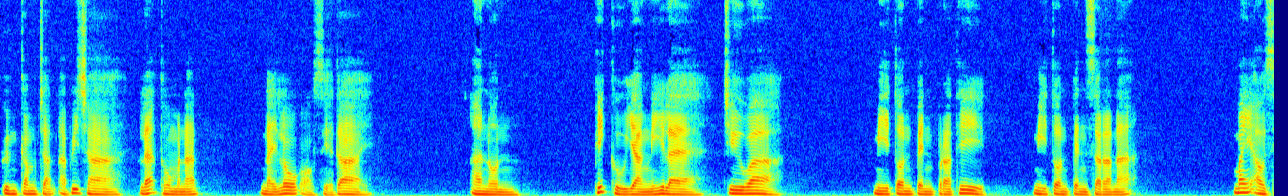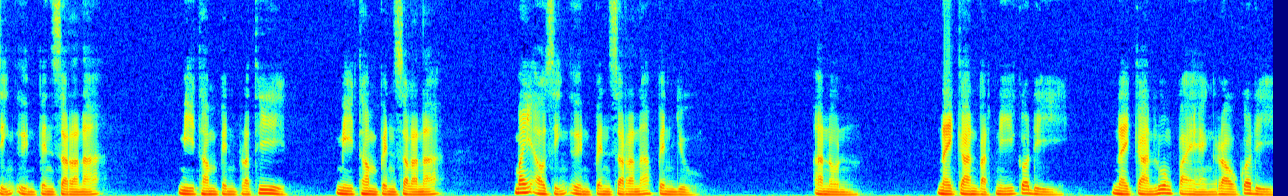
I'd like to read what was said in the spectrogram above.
พึงกำจัดอภิชาและโทมนัสในโลกออกเสียได้ อานนท์ภิกขุอย่างนี้แล ชื่อว่า มีตนเป็นประทีป มีตนเป็นสรณะ ไม่เอาสิ่งอื่นเป็นสารณะ มีธรรมเป็นประทีปมีธรรมเป็นสารณะ ไม่เอาสิ่งอื่นเป็นสารณะเป็นอยู่ อานนท์ในการบัดนี้ก็ดี ในการล่วงไปแห่งเราก็ดี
